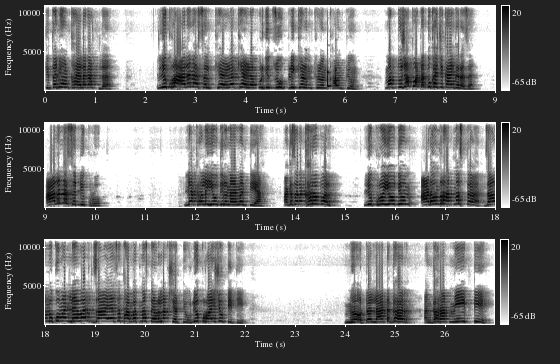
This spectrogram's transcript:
तिथं नेऊन खायला घातलं. लिकरू आलं नसल खेळलं खेळलं पुरगी झोपली खेळून खेळून खाऊन पिऊन. मग तुझ्या पोटात दुखायची काय गरज आहे? आलं नसेल लिकरू. लेकराला येऊ दिलं नाही म्हणती या अगं जरा खरं बोल. लिकरू येऊ देऊन अडवून राहत नसतं. जाऊ नको म्हणल्यावर जायचं थांबत नसतं एवढं लक्षात ठेवू. लिकरू आहे शेवटी ती. मोठं लाट घर आणि घरात मी एकटी.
